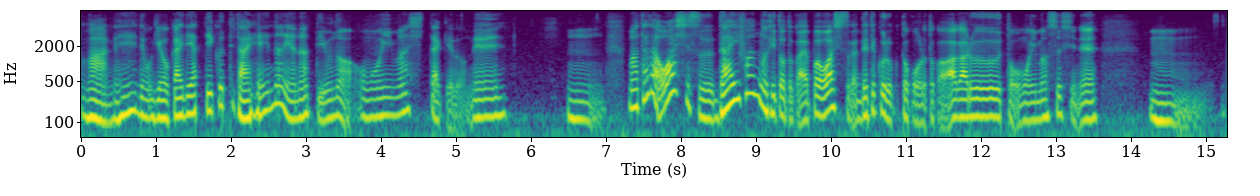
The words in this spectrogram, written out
あ、まあね、でも業界でやっていくって大変なんやなっていうのは思いましたけどね。うん。まあ、ただ、オアシス、大ファンの人とか、やっぱりオアシスが出てくるところとか上がると思いますしね。うん。っ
